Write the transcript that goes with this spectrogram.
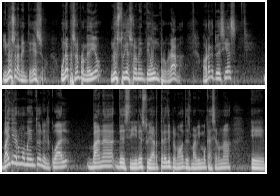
Y no solamente eso, una persona promedio no estudia solamente un programa. Ahora que tú decías, va a llegar un momento en el cual van a decidir estudiar tres diplomados de Smart Bimo que hacer una eh,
